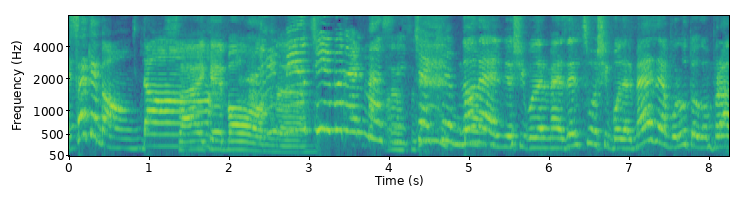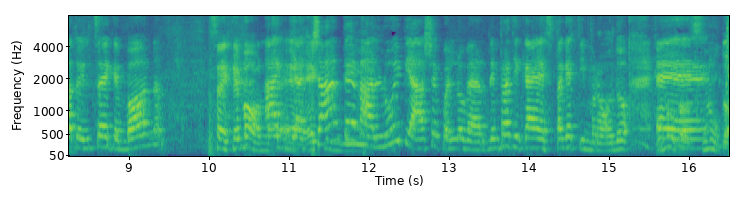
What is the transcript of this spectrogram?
Sai che bon? Don. Sai che buon. Il del mese, cioè Non è il mio cibo del mese, è il suo cibo del mese. Ha voluto comprato il sai che bon. Sai che buon. e- e Agghiacciante, quindi- ma a lui piace quello verde. In pratica è spaghetti in brodo. Noodles, Eh, noodles.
